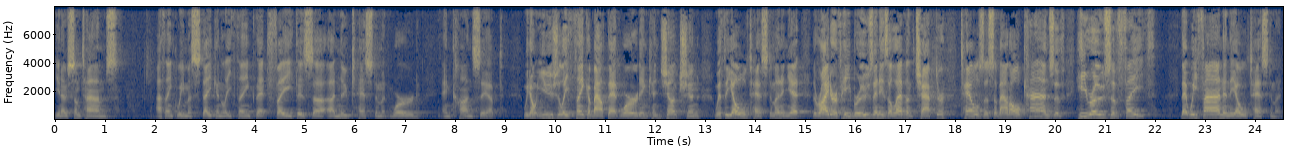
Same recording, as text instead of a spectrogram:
You know, sometimes I think we mistakenly think that faith is a, a, New Testament word and concept. We don't usually think about that word in conjunction with the Old Testament, and yet the writer of Hebrews in his 11th chapter tells us about all kinds of heroes of faith that we find in the Old Testament.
